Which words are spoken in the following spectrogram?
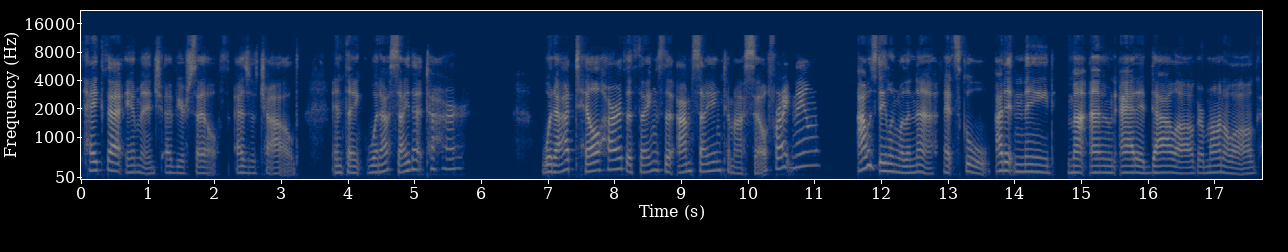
take that image of yourself as a child and think, would I say that to her? Would I tell her the things that I'm saying to myself right now? I was dealing with enough at school. I didn't need my own added dialogue or monologue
